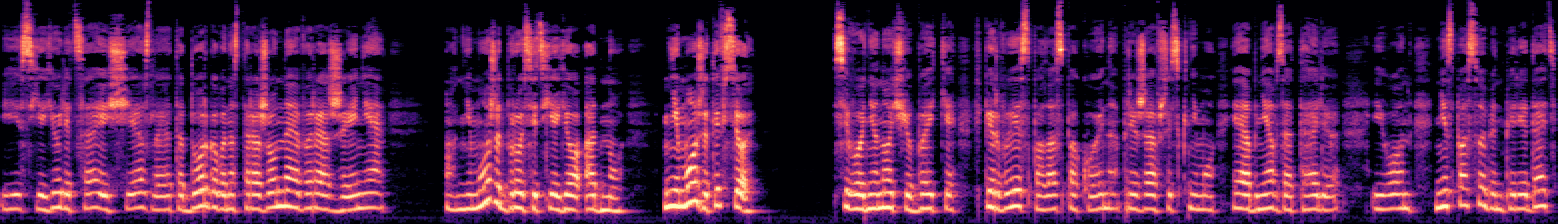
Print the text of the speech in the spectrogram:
И с ее лица исчезло это дорого настороженное выражение. Он не может бросить ее одну. Не может, и все. Сегодня ночью Бекки впервые спала спокойно, прижавшись к нему и обняв за талию, и он не способен передать,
